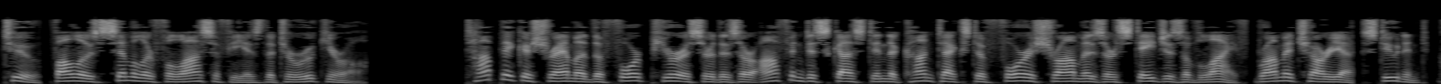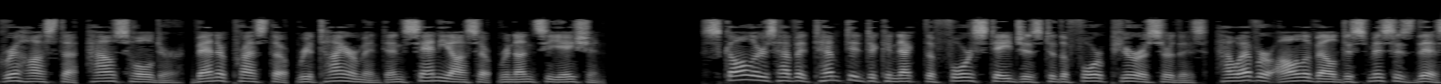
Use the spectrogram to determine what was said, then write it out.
too, follows similar philosophy as the Tirukural. Topic ashrama The four Purusarthas are often discussed in the context of four ashramas or stages of life brahmacharya, student, grihastha, householder, vanaprastha, retirement and sannyasa, renunciation. Scholars have attempted to connect the four stages to the four Purusarthas, however Olivelle dismisses this,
